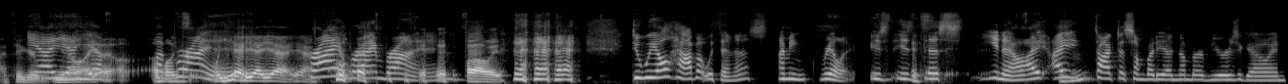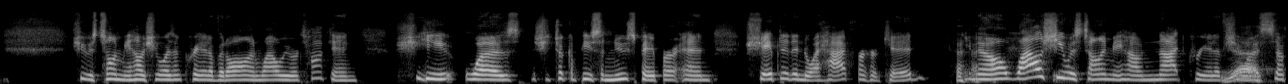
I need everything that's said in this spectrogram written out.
i figure yeah you yeah know, yeah. I, uh, but brian well, yeah yeah yeah yeah. Brian brian brian. Polly do we all have it within us? I mean really is is it's, this you know i i mm-hmm. talked to somebody a number of years ago and she was telling me how she wasn't creative at all. And while we were talking, she was, she took a piece of newspaper and shaped it into a hat for her kid you know while she was telling me how not creative she was. So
